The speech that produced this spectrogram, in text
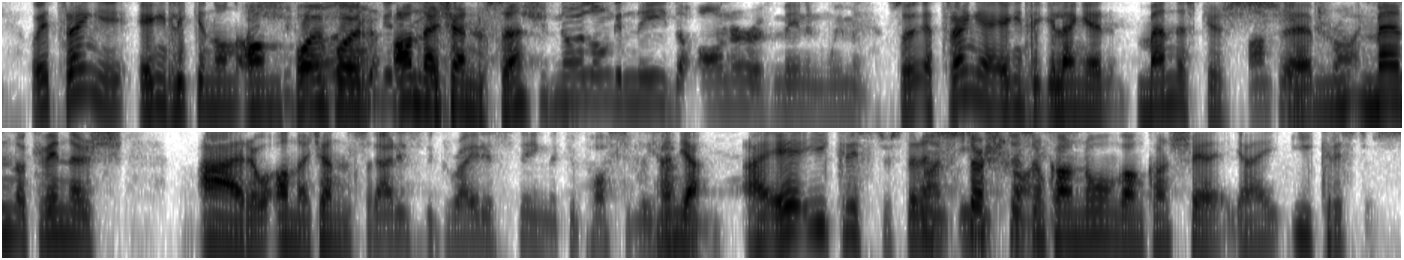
no. Og jeg trenger egentlig ikke noen annen form for anerkjennelse. No. Så jeg trenger egentlig ikke lenger menneskers, eh, menn og kvinners ære og anerkjennelse. Men jeg, jeg er i Kristus. Det er den største som kan noen gang kan skje. Jeg er i Kristus.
